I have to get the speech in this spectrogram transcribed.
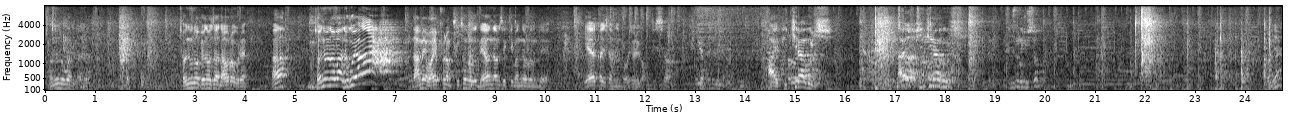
전은호가 뭐야? 전은호 변호사 나오라 그래. 어? 전 누나가 누구야? 남의 와이프랑 붙어놓은 내한남 새끼 만나러는데 예약까지 잡는 머저리가 어딨어 비켜 아이 비키라고 이씨 아이 비키라고 무슨 일이시죠? 뭐냐?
